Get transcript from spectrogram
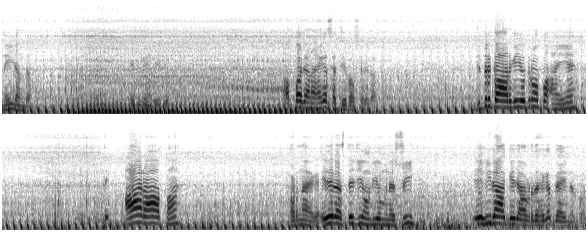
ਨਹੀਂ ਜਾਂਦਾ। ਇੱਧਰ ਨਹੀਂ ਆਉਂਦੇ ਆਪਾਂ ਜਾਣਾ ਹੈਗਾ ਸੱਜੇ ਪਾਸੇ ਦਾ। ਜਿੱਧਰ ਕਾਰ ਗਈ, ਉਧਰੋਂ ਆਪਾਂ ਆਏ ਆ ਤੇ ਆਹ ਰਾਹ ਆਪਾਂ ਫੜਨਾ ਹੈਗਾ। ਇਹਦੇ ਰਸਤੇ 'ਚ ਹੀ ਆਉਂਦੀ ਉਹ ਮਨਿਸਟਰੀ ਇਹੀ ਰਾਹ ਅੱਗੇ ਜਾ ਵੜਦਾ ਹੈਗਾ ਬੈਜਨਤ ਵੱਲ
